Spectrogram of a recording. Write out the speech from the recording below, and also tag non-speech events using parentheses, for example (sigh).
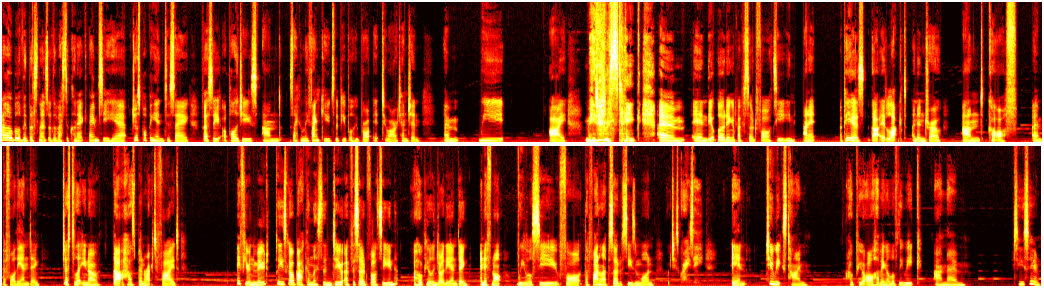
Hello, beloved listeners of the Vesta Clinic. AMC here, just popping in to say, firstly, apologies, and secondly, thank you to the people who brought it to our attention. Um, we, I, (laughs) made a mistake um, in the uploading of episode 14, and it appears that it lacked an intro and cut off um, before the ending. Just to let you know, that has been rectified. If you're in the mood, please go back and listen to episode 14. I hope you'll enjoy the ending. And if not, we will see you for the final episode of season one, which is crazy, in two weeks' time. I hope you're all having a lovely week and um, see you soon.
